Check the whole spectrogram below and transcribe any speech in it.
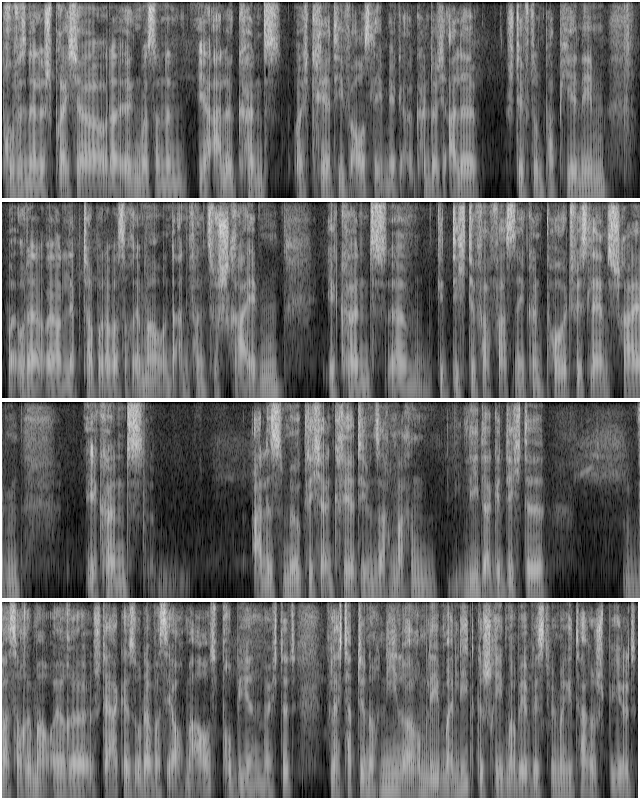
professionelle Sprecher oder irgendwas, sondern ihr alle könnt euch kreativ ausleben. Ihr könnt euch alle Stift und Papier nehmen oder euren Laptop oder was auch immer und anfangen zu schreiben. Ihr könnt ähm, Gedichte verfassen, ihr könnt Poetry Slams schreiben, ihr könnt alles Mögliche an kreativen Sachen machen, Lieder, Gedichte, was auch immer eure Stärke ist oder was ihr auch mal ausprobieren möchtet. Vielleicht habt ihr noch nie in eurem Leben ein Lied geschrieben, aber ihr wisst, wie man Gitarre spielt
